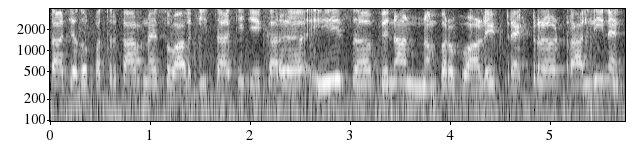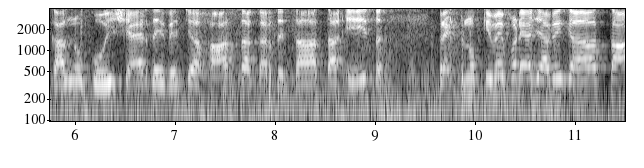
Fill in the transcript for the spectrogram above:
ਤਾਂ ਜਦੋਂ ਪੱਤਰਕਾਰ ਨੇ ਸਵਾਲ ਕੀਤਾ ਕਿ ਜੇਕਰ ਇਸ ਬਿਨਾ ਨੰਬਰ ਵਾਲੇ ਟਰੈਕਟਰ ਟਰਾਲੀ ਨੇ ਕੱਲ ਨੂੰ ਕੋਈ ਸ਼ਹਿਰ ਦੇ ਵਿੱਚ ਹਾਦਸਾ ਕਰ ਦਿੱਤਾ ਤਾਂ ਇਸ ਟਰੈਕਟਰ ਨੂੰ ਕਿਵੇਂ ਫੜਿਆ ਜਾਵੇਗਾ ਤਾਂ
